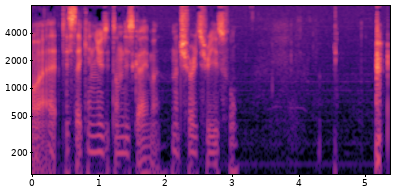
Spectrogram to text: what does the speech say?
Well, at least I can use it on this guy, but not sure it's really useful.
